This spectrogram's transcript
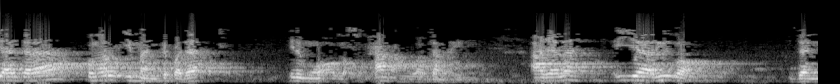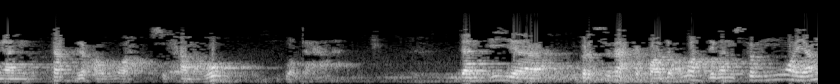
di antara pengaruh iman kepada ilmu Allah Subhanahu wa taala ini adalah ia ridha dengan takdir Allah Subhanahu wa taala. Dan ia berserah kepada Allah dengan semua yang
